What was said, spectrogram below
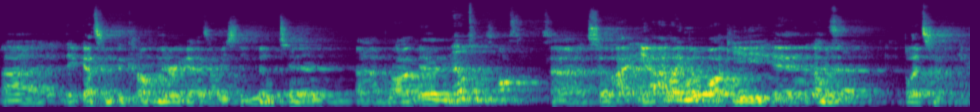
Uh, they've got some good complementary guys, obviously Middleton, uh, Brogdon. Milton was awesome. Uh, so I yeah I like Milwaukee, and I'm gonna Bledsoe. Yeah,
